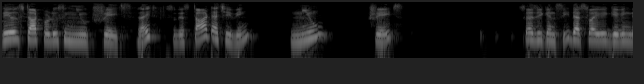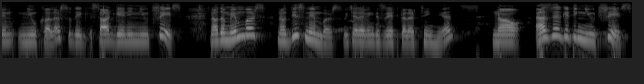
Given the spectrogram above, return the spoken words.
they will start producing new traits right? So they start achieving new traits. So as you can see that's why we're giving them new colors so they start gaining new traits. Now the members now these members which are having this red color thing here now as they're getting new traits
